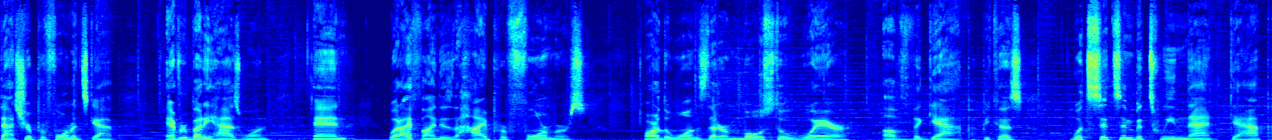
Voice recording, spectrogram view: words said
that's your performance gap. Everybody has one. And what I find is the high performers are the ones that are most aware of the gap because what sits in between that gap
